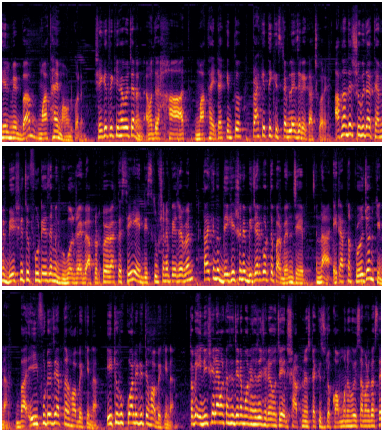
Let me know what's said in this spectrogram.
হেলমেট বা মাথায় মাউন্ট করেন। সেই ক্ষেত্রে কি হবে জানেন? আমাদের হাত, মাথা, এটা কিন্তু প্রাকৃতিক স্টেবিলাইজারের কাজ করে। আপনাদের সুবিধার্থে আমি বেশ কিছু ফুটেজ আমি গুগল ড্রাইভে আপলোড করে রাখতেছি। এই ডিসক্রিপশনে পেয়ে যাবেন। তারা কিন্তু দেখে শুনে বিচার করতে পারবেন যে, না, এটা আপনার প্রয়োজন কিনা? বা এই ফুটেজে আপনার হবে কিনা? এইটুকু কোয়ালিটিতে হবে কিনা? তবে ইনিশিয়ালি আমার কাছে যেটা মনে হয়েছে সেটা হচ্ছে এর শার্পনেসটা কিছুটা কম মনে হয়েছে আমার কাছে।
